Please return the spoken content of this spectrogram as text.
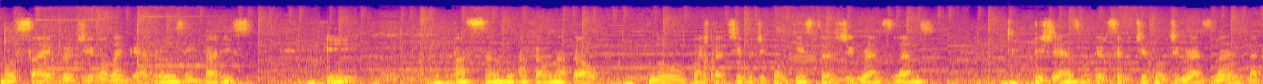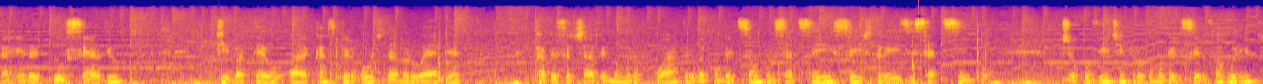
no saibro de Roland Garros em Paris e passando Rafael Nadal no quantitativo de conquistas de Grand Slams, 23 título de Grand Slam da carreira do sérvio, que bateu a Casper Ruud da Noruega cabeça de chave número 4 da competição por 7-6, 6-3 e 7-5. Djokovic entrou como terceiro favorito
